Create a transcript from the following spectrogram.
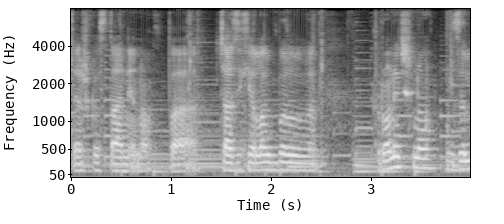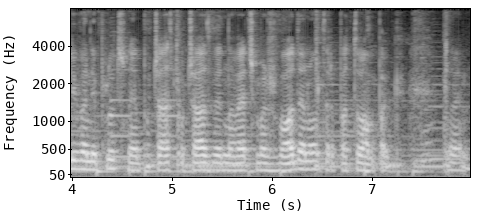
težko stanje. No. Pa včasih je lahko bolj kronično zalivanje pljuč, ne počas, počas, vedno več imaš vode noter, pa to, ampak ne vem,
